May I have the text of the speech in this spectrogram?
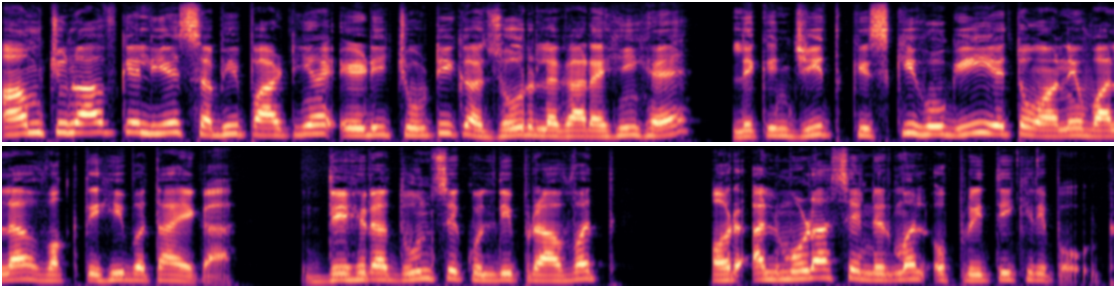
आम चुनाव के लिए सभी पार्टियाँ एड़ी चोटी का ज़ोर लगा रही हैं, लेकिन जीत किसकी होगी ये तो आने वाला वक्त ही बताएगा। देहरादून से कुलदीप रावत और अल्मोड़ा से निर्मल उप्रीति की रिपोर्ट।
